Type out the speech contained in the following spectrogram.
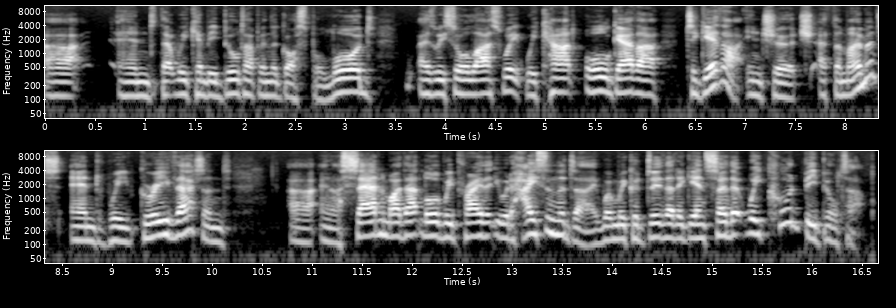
uh, and that we can be built up in the gospel. Lord, as we saw last week, we can't all gather together in church at the moment, and we grieve that and uh, and are saddened by that, Lord, we pray that you would hasten the day when we could do that again so that we could be built up,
